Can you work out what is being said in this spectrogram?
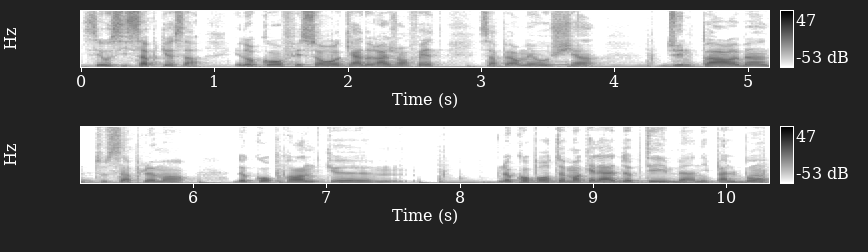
C'est aussi simple que ça. Et donc quand on fait ce recadrage, en fait, ça permet au chien, d'une part, eh ben, tout simplement, de comprendre que le comportement qu'elle a adopté ben, n'est pas le bon,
